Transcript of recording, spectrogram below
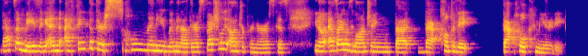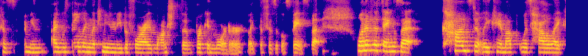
That's amazing. And I think that there's so many women out there, especially entrepreneurs, because, you know, as I was launching that, that cultivate that whole community, because I mean, I was building the community before I launched the brick and mortar, like the physical space. But one of the things that constantly came up was how like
